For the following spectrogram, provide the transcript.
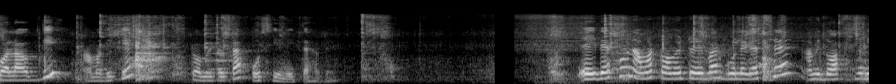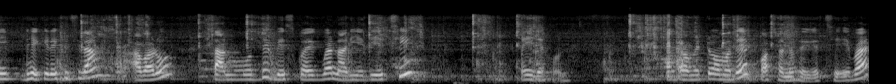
গলা অবধি আমাদেরকে টমেটোটা কষিয়ে নিতে হবে। এই দেখুন, আমার টমেটো এবার গলে গেছে। আমি দশ মিনিট ঢেকে রেখেছিলাম, আবারও তার মধ্যে বেশ কয়েকবার নাড়িয়ে দিয়েছি। এই দেখুন, টমেটো আমাদের কষানো হয়ে গেছে। এবার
